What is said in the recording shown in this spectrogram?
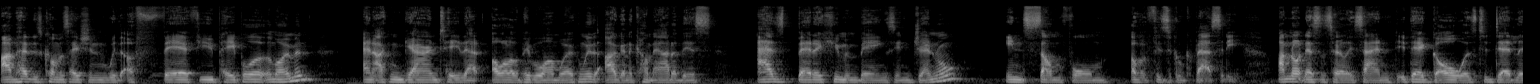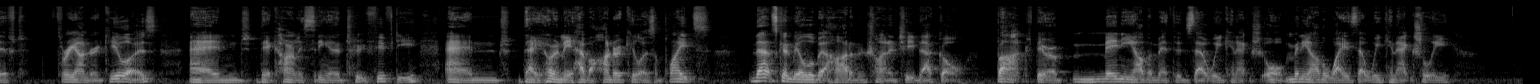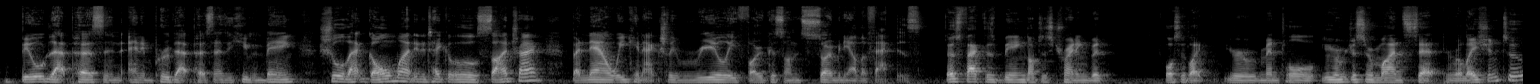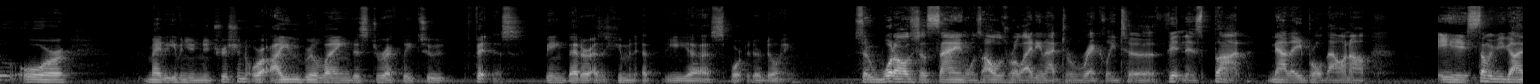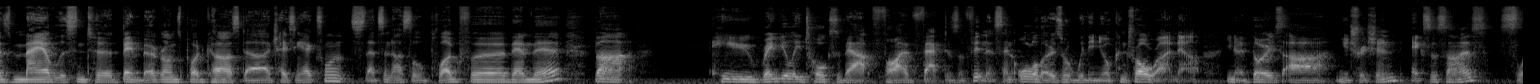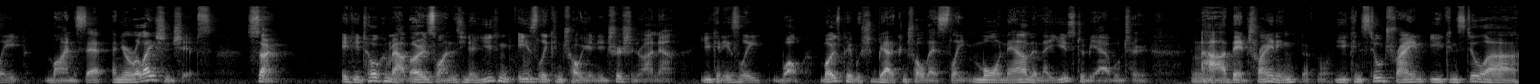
I've had this conversation with a fair few people at the moment, and I can guarantee that a lot of the people I'm working with are going to come out of this as better human beings in general in some form of a physical capacity. I'm not necessarily saying if their goal was to deadlift 300 kilos and they're currently sitting at a 250 and they only have 100 kilos of plates, that's going to be a little bit harder to try and achieve that goal. But there are many other methods that we can actually, or many other ways that we can actually build that person and improve that person as a human being. Sure, that goal might need to take a little sidetrack, but now we can actually really focus on so many other factors. those factors being not just training but also like your mental your just your mindset in relation to or maybe even your nutrition or are you relaying this directly to fitness being better as a human at the uh, sport that they're doing So what I was just saying was I was relating that directly to fitness, but now that you brought that one up, some of you guys may have listened to Ben Bergeron's podcast, uh, Chasing Excellence. That's a nice little plug for them there. But he regularly talks about five factors of fitness, and all of those are within your control right now. You know, those are nutrition, exercise, sleep, mindset, and your relationships. So, if you're talking about those ones, you know, you can easily control your nutrition right now. You can easily, well, most people should be able to control their sleep more now than they used to be able to. Uh, their training, Definitely. you can still train, you can still uh,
